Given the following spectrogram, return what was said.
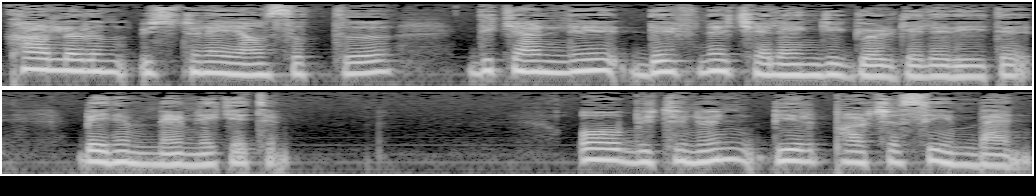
karların üstüne yansıttığı dikenli defne çelengi gölgeleriydi benim memleketim. O bütünün bir parçasıyım ben.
